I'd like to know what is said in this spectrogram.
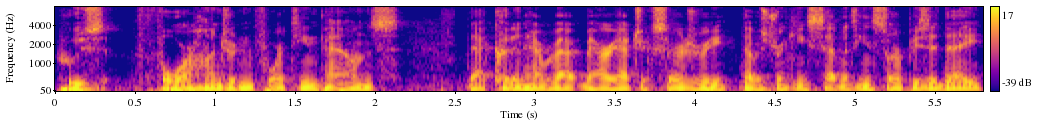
who's 414 pounds, that couldn't have bar- bariatric surgery, that was drinking 17 Slurpees a day,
